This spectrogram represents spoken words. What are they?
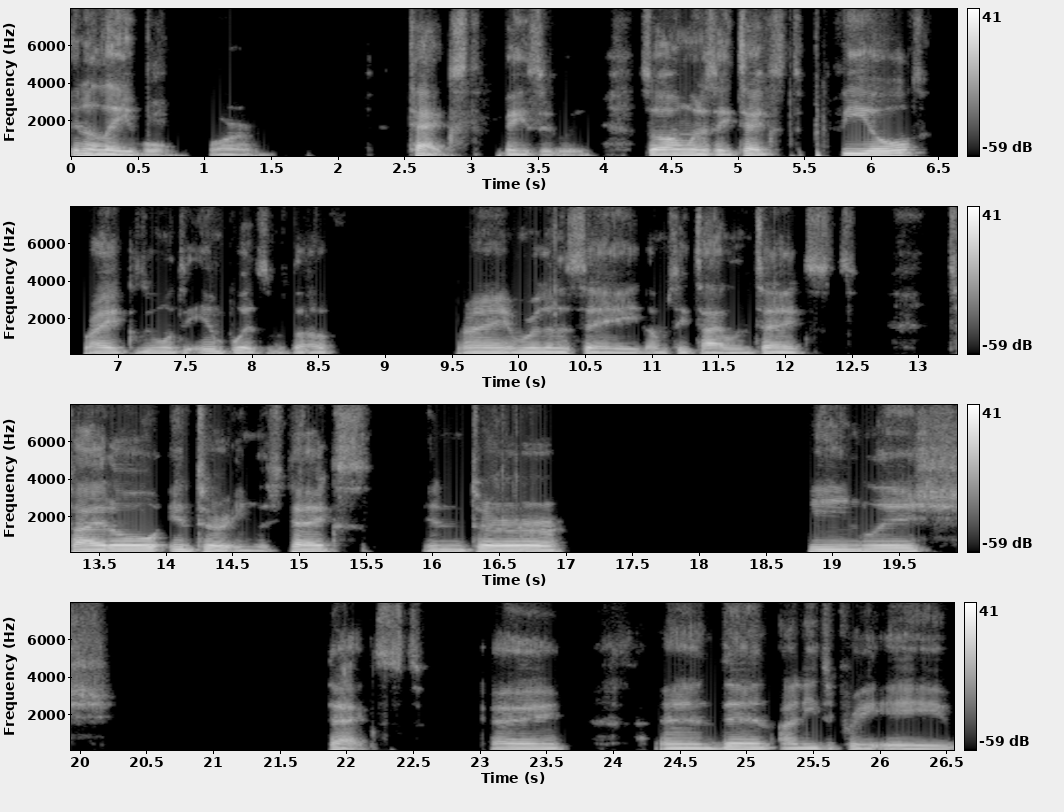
in a label or text, basically. So I'm gonna say text field, right? Because we want to input some stuff right? And we're gonna say, I'm gonna say title and text. Title, enter English text, enter English text. Okay. And then I need to create a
